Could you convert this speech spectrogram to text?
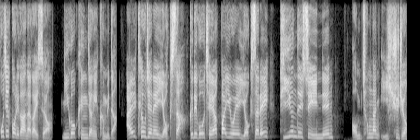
호재거리가 하나가 있어요. 이거 굉장히 큽니다. 알테오젠의 역사 그리고 제약바이오의 역사를 뒤흔들 수 있는 엄청난 이슈죠.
